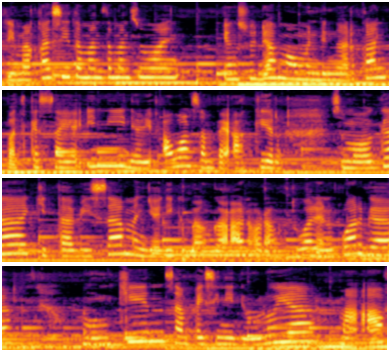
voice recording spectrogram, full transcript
Terima kasih teman-teman semua yang sudah mau mendengarkan podcast saya ini dari awal sampai akhir. Semoga kita bisa menjadi kebanggaan orang tua dan keluarga. Mungkin sampai sini dulu ya. Maaf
